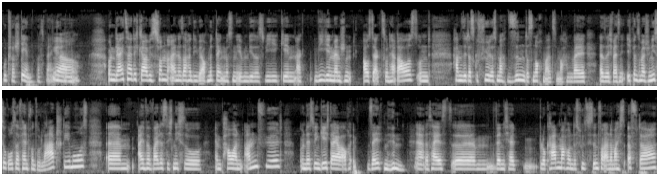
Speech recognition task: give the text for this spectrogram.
gut verstehen, was wir eigentlich machen. Und gleichzeitig glaube ich, ist schon eine Sache, die wir auch mitdenken müssen, eben dieses, wie gehen, wie gehen Menschen aus der Aktion heraus und haben sie das Gefühl, es macht Sinn, das nochmal zu machen. Weil, also ich weiß nicht, ich bin zum Beispiel nicht so großer Fan von so Large-Demos, ähm, einfach weil es sich nicht so empowernd anfühlt. Und deswegen gehe ich da ja auch selten hin. Ja. Das heißt, ähm, wenn ich halt Blockaden mache und das fühlt sich sinnvoll an, dann mache ich es öfter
